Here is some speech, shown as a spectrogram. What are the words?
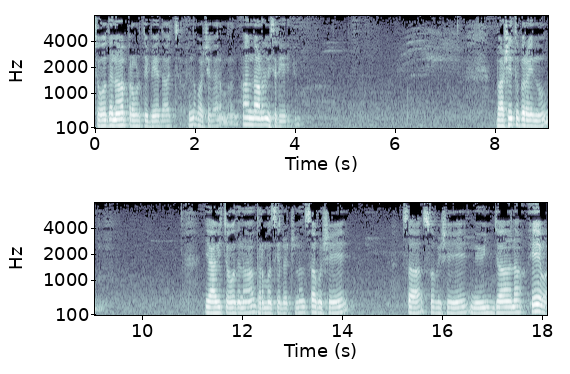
ചോദന പ്രവൃത്തി ഭേദാച്ച എന്ന് ഭാഷ്യകാരൻ പറഞ്ഞു. അതെന്താണെന്ന് വിശദീകരിക്കും. ഭാഷ്യത്ത് പറയുന്നു യാവി ചോദന ധർമ്മസ്യ ലക്ഷണം സവിഷയെ സ സ്വവിഷയെ നീഞ്ചാന ഏവ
